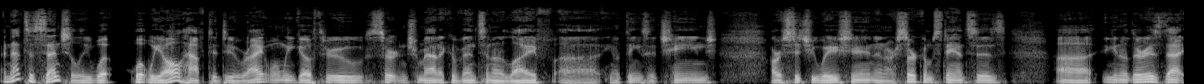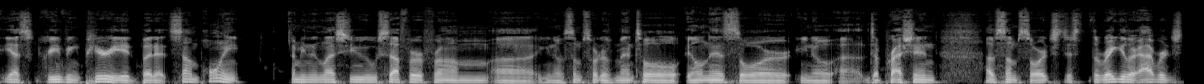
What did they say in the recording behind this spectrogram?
And that's essentially what, what we all have to do, right? When we go through certain traumatic events in our life, uh, you know, things that change our situation and our circumstances. Uh, you know, there is that, yes, grieving period, but at some point, I mean, unless you suffer from, uh, you know, some sort of mental illness or, you know, uh, depression of some sorts, just the regular average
